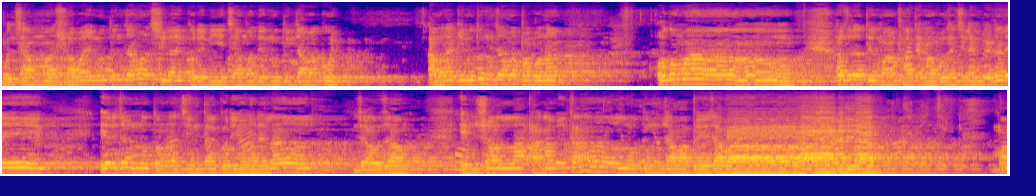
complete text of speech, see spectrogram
বলছে, আম্মা, সবাই নতুন জামা সেলাই করে নিয়েছে, আমাদের নতুন জামা কই? আমরা কি নতুন জামা পাবো না? ওগো মা হজরতে মা ফাতেমা বলেছিলেন, বেটা রে এর জন্য তোমরা চিন্তা করিও না রে লাল। যাও যাও। ইনশাল্লাহ আগামীকাল নতুন জামা পেয়ে যাবা। মা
